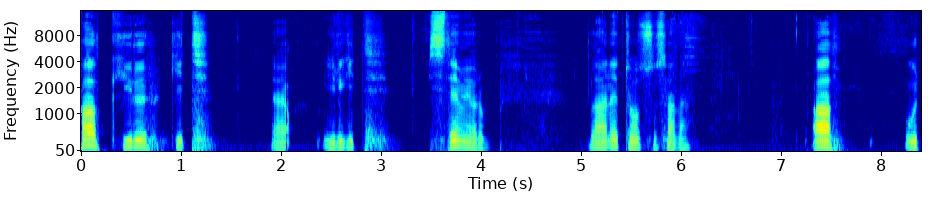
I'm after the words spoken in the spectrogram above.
Kalk yürü git. Ya yürü git. İstemiyorum. Lanet olsun sana. Al. Uç.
